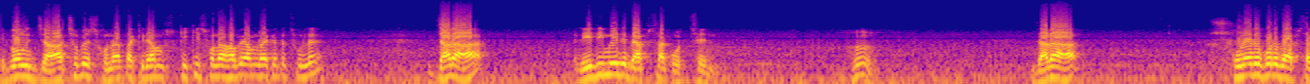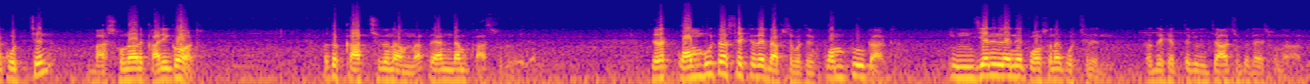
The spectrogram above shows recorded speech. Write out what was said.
এবং যা ছবে সোনাটা কিরাম, কী কী সোনা হবে আমরা এক্ষেত্রে ছুলে? যারা রেডিমেড ব্যবসা করছেন, হুম, যারা সোনার উপরে ব্যবসা করছেন বা সোনার কারিগর, হয়তো কাজ ছিল না আপনার র্যান্ডাম কাজ শুরু হয়ে যাবে। যারা কম্পিউটার সেক্টরে ব্যবসা করছেন কম্পিউটার ইঞ্জিনিয়ারিং লাইনে পড়াশোনা করছিলেন, তাদের ক্ষেত্রে কিন্তু যা ছবে তাই শোনা হবে।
